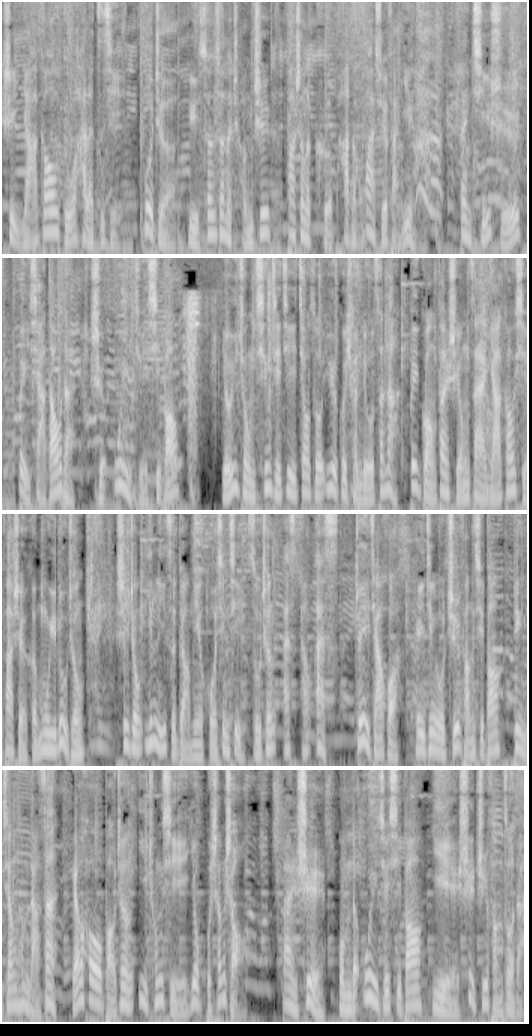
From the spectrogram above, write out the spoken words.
是牙膏毒害了自己，或者与酸酸的橙汁发生了可怕的化学反应。但其实被下刀的是味觉细胞。有一种清洁剂叫做月桂醇硫酸钠，被广泛使用在牙膏、洗发水和沐浴露中，是一种阴离子表面活性剂，俗称 SLS。这家伙可以进入脂肪细胞，并将它们打散，然后保证易冲洗又不伤手。但是我们的味觉细胞也是脂肪做的。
